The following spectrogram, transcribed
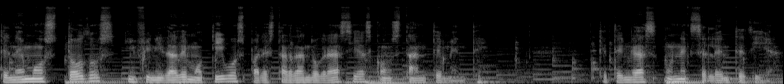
Tenemos todos infinidad de motivos para estar dando gracias constantemente. Que tengas un excelente día.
